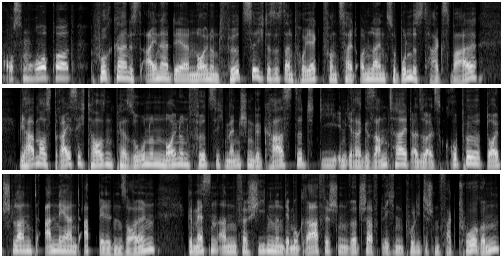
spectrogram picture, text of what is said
aus dem Ruhrpott. Furkan ist einer der 49. Das ist ein Projekt von Zeit Online zur Bundestagswahl. Wir haben aus 30.000 Personen 49 Menschen gecastet, die in ihrer Gesamtheit, also als Gruppe, Deutschland annähernd abbilden sollen, gemessen an verschiedenen demografischen, wirtschaftlichen, politischen Faktoren.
